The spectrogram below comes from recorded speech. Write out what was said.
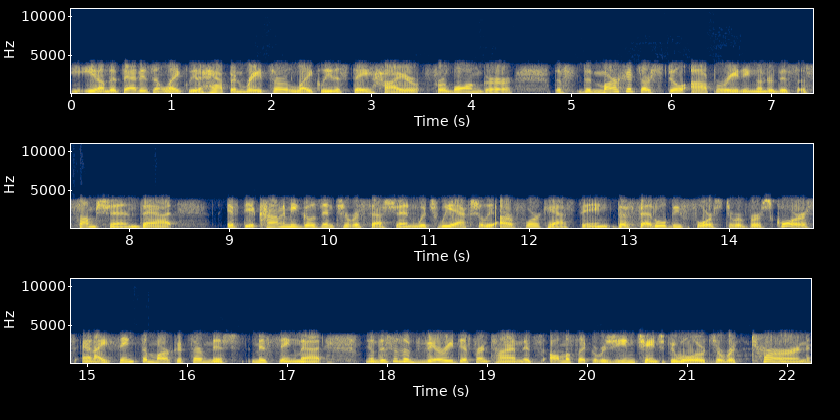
you know that that isn't likely to happen. Rates are likely to stay higher for longer. The the markets are still operating under this assumption that if the economy goes into recession, which we actually are forecasting, the Fed will be forced to reverse course. And I think the markets are miss, missing that. You know, this is a very different time. It's almost like a regime change, if you will, or it's a return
